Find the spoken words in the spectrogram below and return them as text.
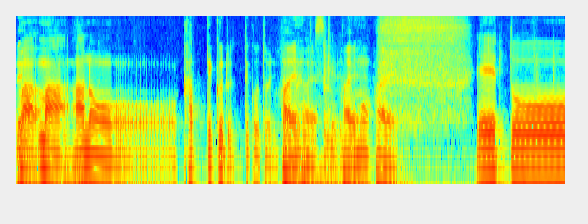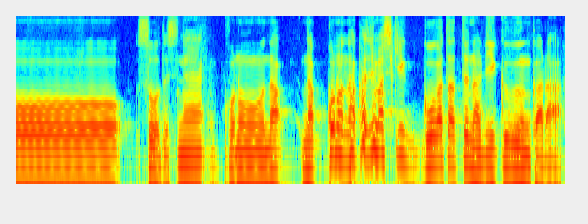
まあまあああの買ってくるってことになるんですけれども、えー、とそうですね、このななこの中島式5型っていうのは陸軍から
